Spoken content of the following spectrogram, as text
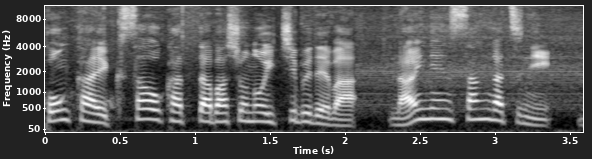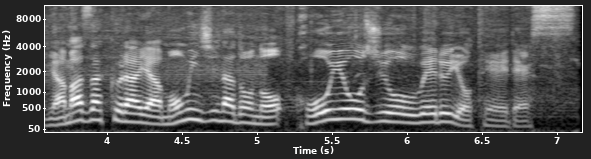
今回草を刈った場所の一部では来年3月に山桜やもみじなどの広葉樹を植える予定です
